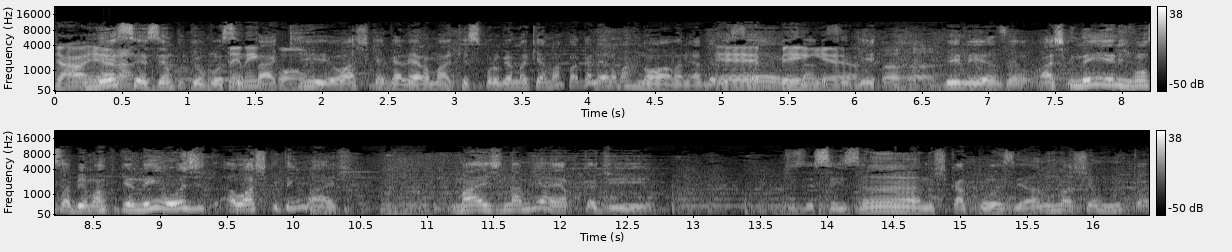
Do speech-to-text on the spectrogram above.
já era. nesse exemplo que eu vou citar aqui, eu acho que a galera mais, que esse programa aqui é mais pra galera mais nova, né? Adolescente, É, bem, não sei é. Aham. Beleza. Eu acho que nem eles vão saber mais, porque nem hoje eu acho que tem mais. Uhum. Mas na minha época de 16 anos, 14 anos, nós tínhamos muita,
